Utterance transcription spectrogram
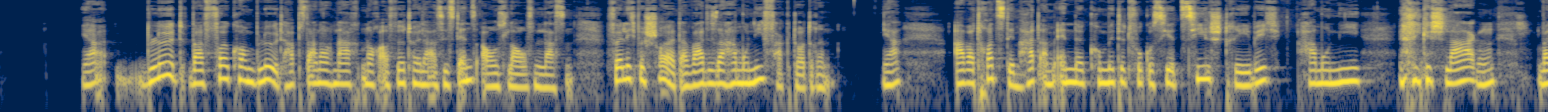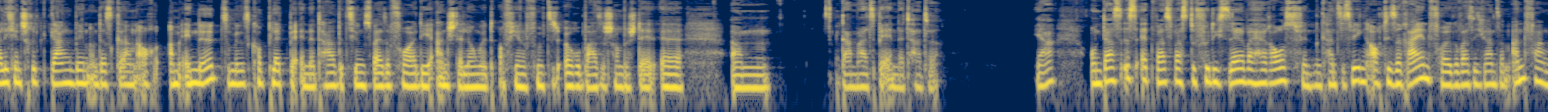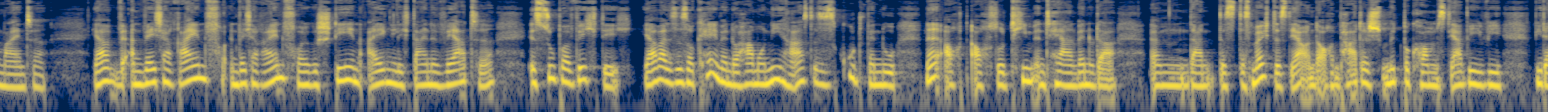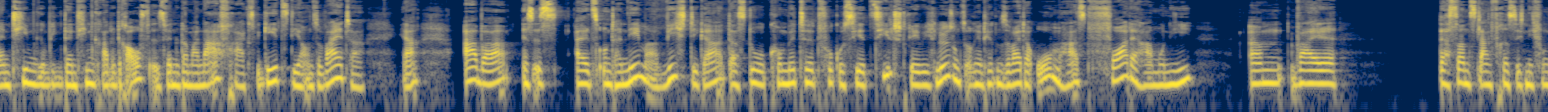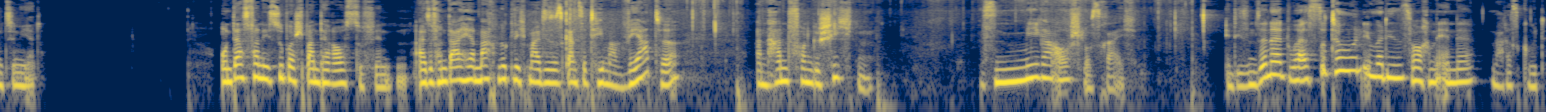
Ja, blöd, war vollkommen blöd, hab's da noch nach noch auf virtuelle Assistenz auslaufen lassen. Völlig bescheuert, da war dieser Harmoniefaktor drin. Ja, aber trotzdem hat am Ende committed, fokussiert, zielstrebig Harmonie geschlagen, weil ich einen Schritt gegangen bin und das dann auch am Ende zumindest komplett beendet habe, beziehungsweise vorher die Anstellung mit auf 450 Euro Basis schon bestellt, äh, ähm, damals beendet hatte. Ja, und das ist etwas, was du für dich selber herausfinden kannst. Deswegen auch diese Reihenfolge, was ich ganz am Anfang meinte. Ja, an welcher Reihenfolge, in welcher Reihenfolge stehen eigentlich deine Werte, ist super wichtig. Ja, weil es ist okay, wenn du Harmonie hast. Es ist gut, wenn du, ne, auch, auch so teamintern, wenn du da, ähm, dann das, das möchtest, ja, und auch empathisch mitbekommst, ja, wie, wie, wie dein Team, wie dein Team gerade drauf ist, wenn du da mal nachfragst, wie geht's dir und so weiter. Ja, aber es ist als Unternehmer wichtiger, dass du committed, fokussiert, zielstrebig, lösungsorientiert und so weiter oben hast vor der Harmonie, ähm, weil das sonst langfristig nicht funktioniert. Und das fand ich super spannend herauszufinden. Also von daher mach wirklich mal dieses ganze Thema Werte anhand von Geschichten. Das ist mega aufschlussreich. In diesem Sinne, du hast zu tun über dieses Wochenende. Mach es gut.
